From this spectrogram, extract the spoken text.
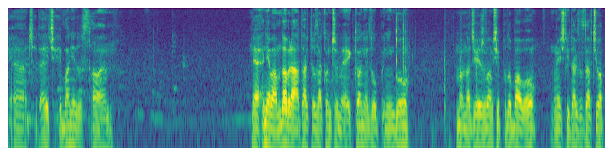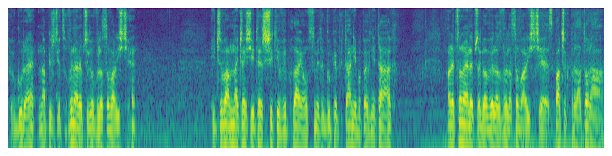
Nie, czekajcie, chyba nie dostałem. Nie, nie mam. Dobra, tak to zakończymy. Koniec openingu. Mam nadzieję, że Wam się podobało. Jeśli tak, zostawcie łapę w górę. Napiszcie, co Wy najlepszego wylosowaliście. I czy Wam najczęściej też shity wypadają? W sumie to głupie pytanie, bo pewnie tak. Ale co najlepszego wylos wylosowaliście z paczek Predatora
